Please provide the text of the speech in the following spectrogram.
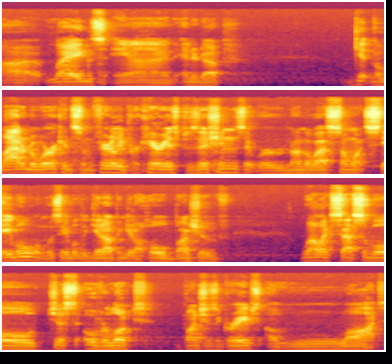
uh, legs and ended up getting the ladder to work in some fairly precarious positions that were nonetheless somewhat stable and was able to get up and get a whole bunch of well accessible, just overlooked bunches of grapes. A lot,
